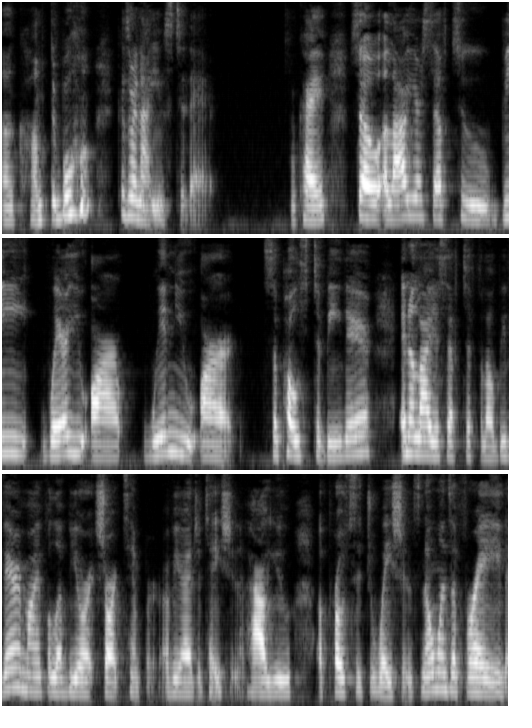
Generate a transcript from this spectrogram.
uncomfortable because we're not used to that. Okay. So allow yourself to be where you are when you are supposed to be there and allow yourself to flow. Be very mindful of your short temper, of your agitation, of how you approach situations. No one's afraid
